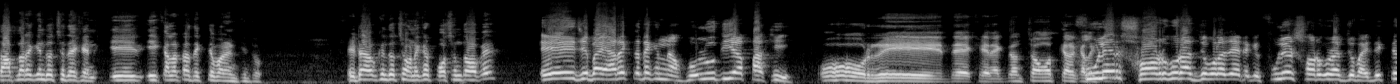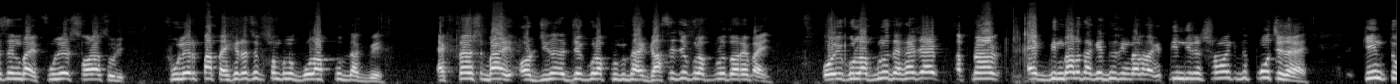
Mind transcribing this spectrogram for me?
তো আপনারা কিন্তু হচ্ছে দেখেন এই এই কালারটা দেখতে পারেন কিন্তু। এটাও কিন্তু হচ্ছে অনেকের পছন্দ হবে। এই যে ভাই আরেকটা দেখেন না হলুদিয়া পাখি। ও রে দেখেন একদম চমৎকার কালার ফুলের স্বর্গরাজ্য বলা যায় এটাকে ফুলের স্বর্গরাজ্য ভাই। দেখতেছেন ভাই ফুলের সরাসরি। ফুলের পাতা এটা হচ্ছে সম্পূর্ণ গোলাপ ফুল থাকবে একটা ভাই অরিজিনাল যে গোলাপ ফুলগুলো থাকে গাছে যে গোলাপগুলো ধরে ভাই ওই গোলাপগুলো দেখা যায় আপনার একদিন ভালো থাকে দুই দিন ভালো থাকে তিন দিনের সময় কিন্তু পৌঁছে যায়। কিন্তু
